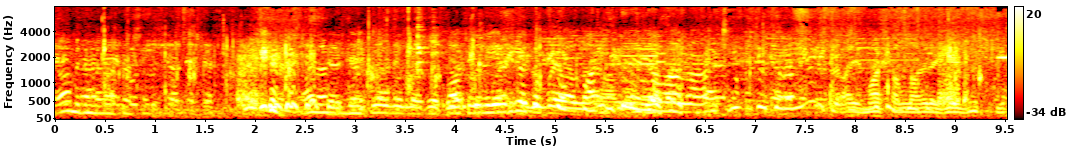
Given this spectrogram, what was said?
Devam edin ben arkadaşlar. Ay maşallah öyle gezmiş ki.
